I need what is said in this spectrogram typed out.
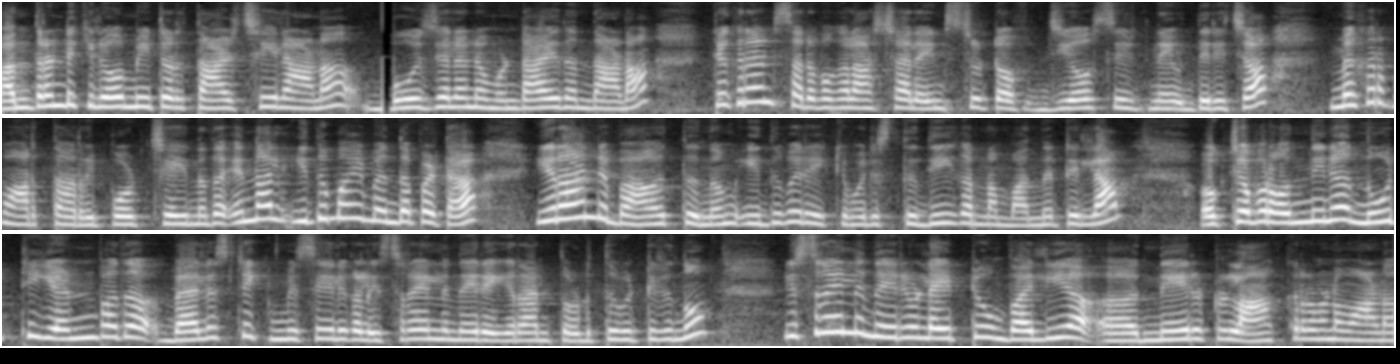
പന്ത്രണ്ട് കിലോമീറ്റർ താഴ്ചയിലാണ് ഭൂചലനം ഉണ്ടായതെന്നാണ് ടെഹ്റാൻ സർവകലാശാല ഇൻസ്റ്റിറ്റ്യൂട്ട് ഓഫ് ജിയോസിനെ ഉദ്ധരിച്ച മെഹർ വാർത്ത റിപ്പോർട്ട് ചെയ്യുന്നത്. എന്നാൽ ഇതുമായി ബന്ധപ്പെട്ട് ഇറാന്റെ ഭാഗത്തു നിന്നും ഇതുവരേക്കും ഒരു സ്ഥിരീകരണം വന്നിട്ടില്ല. ഒക്ടോബർ ഒന്നിന് നൂറ്റി എൺപത് ബാലിസ്റ്റിക് മിസൈലുകൾ ഇസ്രായേലിന് നേരെ ഇറാൻ തൊടുത്തുവിട്ടിരുന്നു. ഇസ്രായേലിന് നേരെയുള്ള ഏറ്റവും വലിയ നേരിട്ടുള്ള ആക്രമണമാണ്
